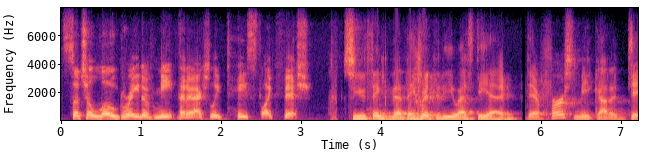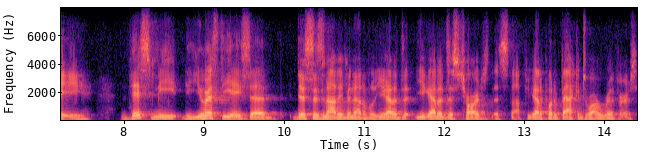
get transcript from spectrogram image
such a low grade of meat that it actually tastes like fish. So you think that they went to the USDA? Their first meat got a D. This meat, the USDA said this is not even edible. You got to you got to discharge this stuff. You got to put it back into our rivers.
